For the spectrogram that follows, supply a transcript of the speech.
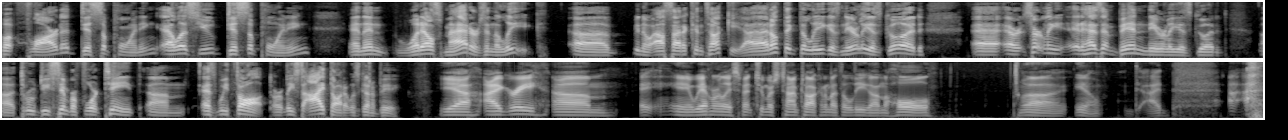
But Florida, disappointing. LSU, disappointing. And then what else matters in the league? Uh, you know, outside of Kentucky, I, I, don't think the league is nearly as good, uh, or certainly it hasn't been nearly as good uh, through December 14th um, as we thought, or at least I thought it was going to be. Yeah, I agree. Um, you know, we haven't really spent too much time talking about the league on the whole. Uh, you know, I, I,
